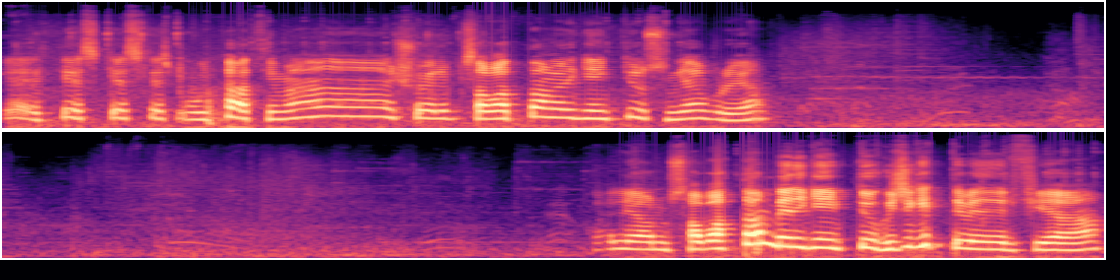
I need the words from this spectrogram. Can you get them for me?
Kes kes kes kes ulti atayım ha şöyle sabahtan beri gankliyorsun gel buraya. Yavrum. Sabahtan beri gankliyor. Gıcık etti beni herif ya.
